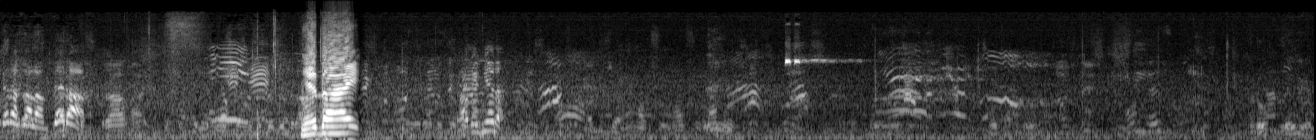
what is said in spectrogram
Teraz Alan, teraz! Nie daj! Ale nie da. Co tam było? Ruch był jednak.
